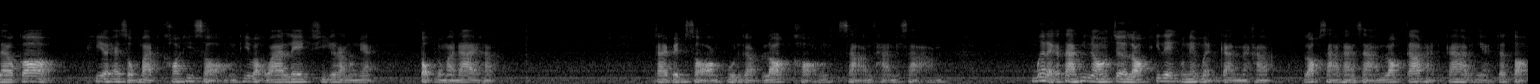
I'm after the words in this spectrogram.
แล้วก็ พี่ก็ใช้สมบัติข้อที่ 2 ที่บอกว่าเลขชี้กำลังตรงนี้ตกลงมาได้ครับ กลายเป็น 2 คูณกับล็อกของ 3 ฐาน 3 เมื่อไหร่ก็ตามที่น้องเจอล็อกที่เลขตรงนี้เหมือนกันนะครับ ล็อก 3 ฐาน 3 ล็อก 9 ฐาน9อย่างเงี้ยจะตอบ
